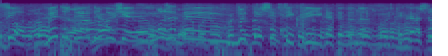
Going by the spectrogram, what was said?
Все, ви тут рядом можете швидше всіх приїхати до нас в гості, хорошо?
